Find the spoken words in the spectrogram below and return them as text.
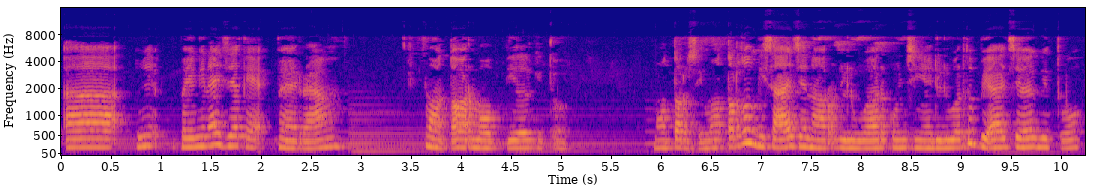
uh, ini bayangin aja kayak barang motor mobil gitu. Motor sih motor tuh bisa aja naruh di luar kuncinya di luar tuh be aja gitu.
